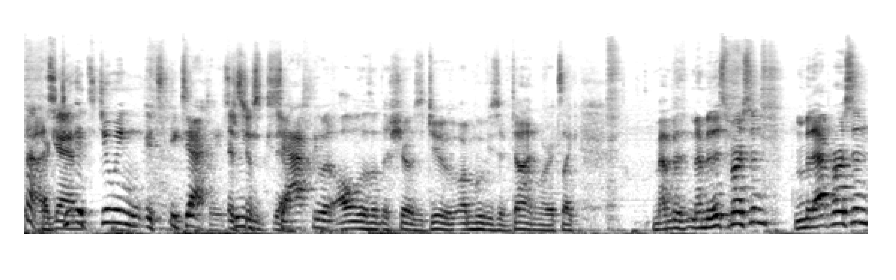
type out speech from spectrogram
No, it's, Again, do, it's doing it's exactly it's, It's doing just- yeah. exactly what all of those other shows do or movies have done where it's like remember remember this person remember that person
